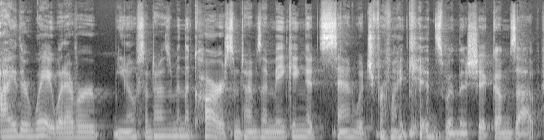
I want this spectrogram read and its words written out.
either way, whatever, you know, sometimes I'm in the car, sometimes I'm making a sandwich for my kids when the shit comes up.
